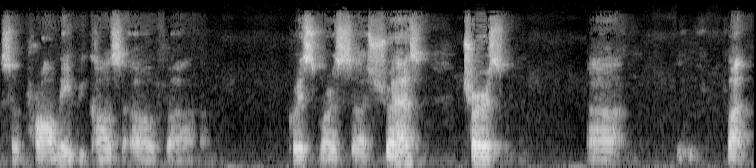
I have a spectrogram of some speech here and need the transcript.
so probably because of uh, Christmas uh, stress, church. but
